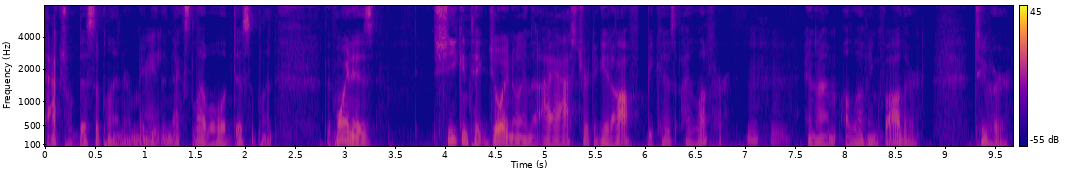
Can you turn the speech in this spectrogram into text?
actual discipline, or maybe Right. the next level of discipline. The point is, she can take joy knowing that I asked her to get off because I love her, Mm-hmm. and I'm a loving father to her.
